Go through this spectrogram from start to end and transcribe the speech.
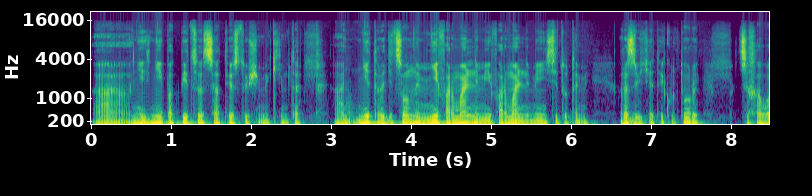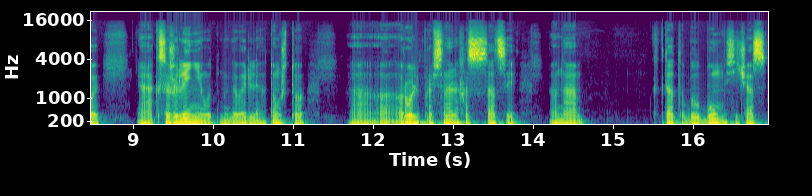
а, не, не подпитывается соответствующими какими-то а, нетрадиционными, неформальными и формальными институтами развития этой культуры цеховой. К сожалению, вот мы говорили о том, что роль профессиональных ассоциаций, она когда-то был бум, сейчас,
